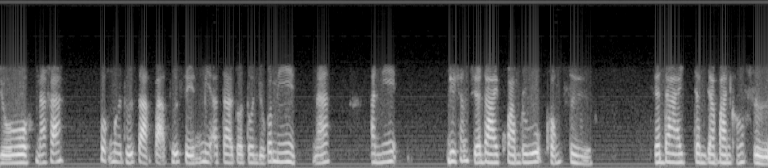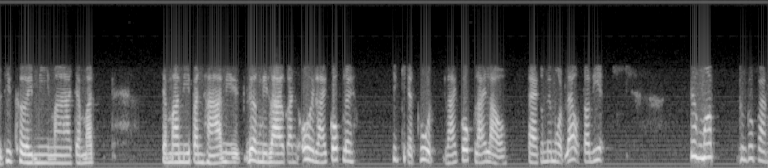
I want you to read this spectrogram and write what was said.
อยู่นะคะ พวกมือถือสากปากถือศีลมีอัตราตัวตนอยู่ก็มีนะ อันนี้ดิฉันเสียดายความรู้ของสื่อ เสียดายจรรยาบรรณของสื่อที่เคยมีมาจะมาจะมามีปัญหามีเรื่องมีราวกัน โอ้ยหลายก๊กเลยที่เกียจพูดหลายก๊กหลายเหล่า แตกกันไปหมดแล้ว ตอนนี้ เรื่องม็อบคุณผู้ฟัง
